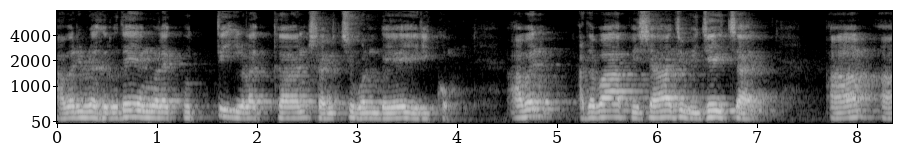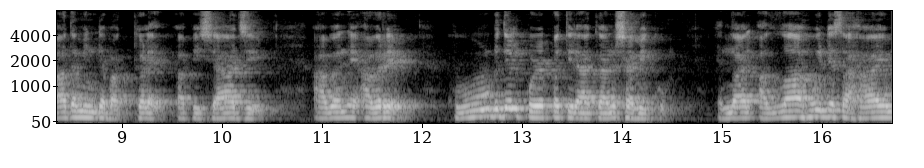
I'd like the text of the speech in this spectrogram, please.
അവരുടെ ഹൃദയങ്ങളെ കുത്തി ഇളക്കാൻ ശ്രമിച്ചുകൊണ്ടേയിരിക്കും. അവൻ അഥവാ പിശാജ് വിജയിച്ചാൽ ആ ആദമിന്റെ മക്കളെ ആ പിശാജ് അവനെ അവരെ കൂടുതൽ കുഴപ്പത്തിലാക്കാൻ ശ്രമിക്കും. എന്നാൽ അള്ളാഹുവിന്റെ സഹായം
